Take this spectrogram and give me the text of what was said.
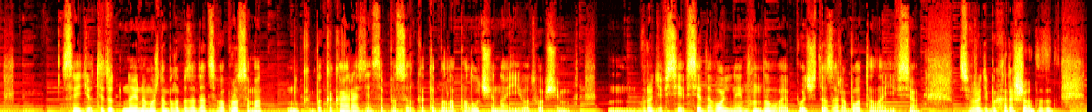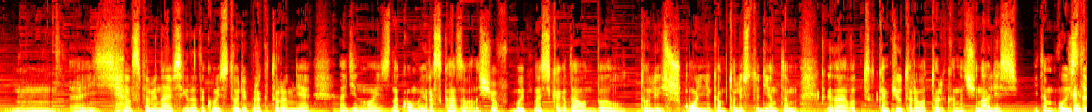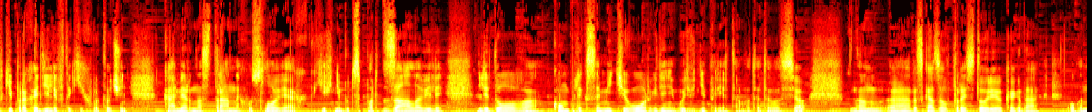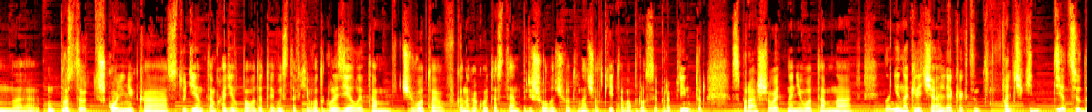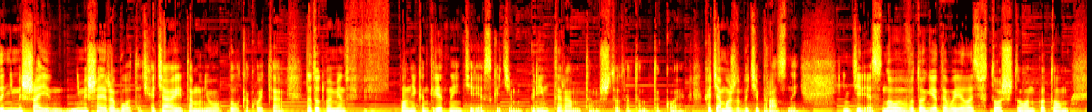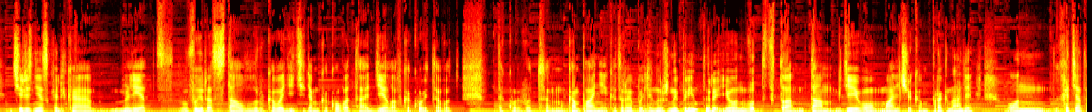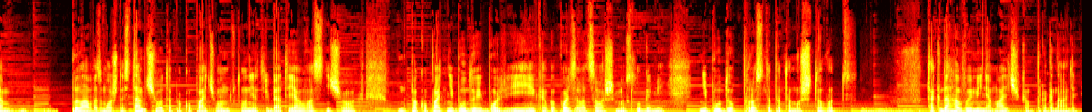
сойдет. И тут, наверное, можно было бы задаться вопросом, а ну, как бы какая разница, посылка-то была получена, и вот, в общем, вроде все, все довольны, но новая почта заработала, и все, все вроде бы хорошо. Но тут я вспоминаю всегда такую историю, про которую мне один мой знакомый рассказывал еще в бытность, когда он был то ли школьником, то ли студентом, когда вот компьютеры вот только начинались, и там выставки проходили в таких вот очень камерно странных условиях, каких-нибудь спортзалов или ледового комплекса «Метеор» где-нибудь в Днепре. Там вот это вот все. Он э, рассказывал про историю, когда он э, ну, просто школьника, студент там ходил по вот этой выставке, вот глазел, и там чего-то на какой-то стенд пришел и чего-то начал какие-то вопросы про принтер спрашивать на него там на... Ну, не накричали, а как-то «Мальчик, иди отсюда, не мешай, не мешай работать». Хотя хотя и там у него был какой-то на тот момент вполне конкретный интерес к этим принтерам, там что-то там такое. Хотя, может быть, и праздный интерес. Но в итоге это вылилось в то, что он потом через несколько лет вырос, стал руководителем какого-то отдела в какой-то вот такой вот компании, которой были нужны принтеры, и он вот там, там, где его мальчиком прогнали, он, хотя там была возможность там чего-то покупать, он сказал, нет, ребята, я у вас ничего покупать не буду и, боль, и как бы пользоваться вашими услугами не буду, просто потому что вот тогда вы меня мальчиком прогнали.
